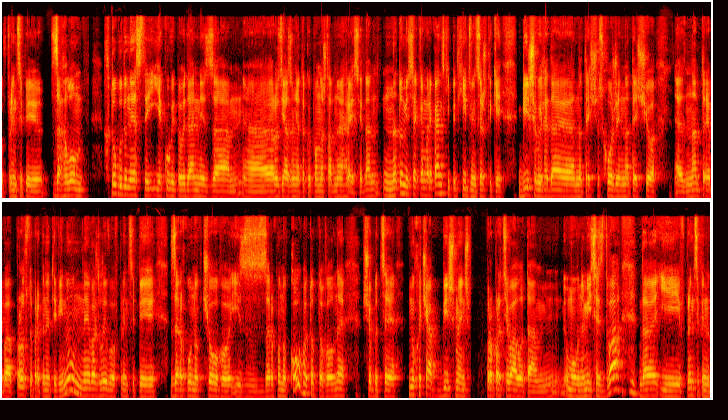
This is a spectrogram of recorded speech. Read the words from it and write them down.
в принципі, загалом, хто буде нести яку відповідальність за е, розв'язування такої повноштабної агресії. Да? Натомість, як американський підхід, він все ж таки більше виглядає на те, що схожий на те, що е, нам треба просто припинити війну. Неважливо, в принципі, за рахунок чого і за рахунок кого. Тобто, головне, щоб це ну, хоча б більш-менш пропрацювало там умовно місяць-два, да, і в принципі на,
